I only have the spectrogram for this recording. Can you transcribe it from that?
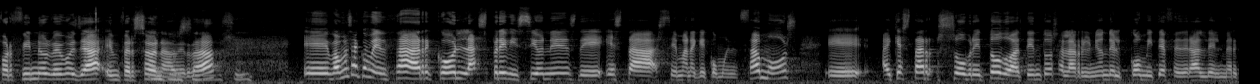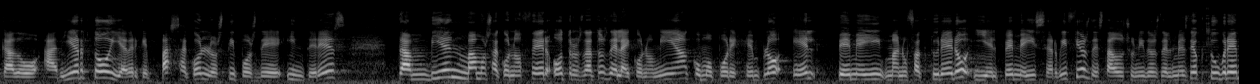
por fin nos vemos ya en persona, ¿verdad? Sí. Eh, vamos a comenzar con las previsiones de esta semana que comenzamos. Eh, hay que estar sobre todo atentos a la reunión del Comité Federal del Mercado Abierto y a ver qué pasa con los tipos de interés. También vamos a conocer otros datos de la economía, como por ejemplo el PMI manufacturero y el PMI servicios de Estados Unidos del mes de octubre.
